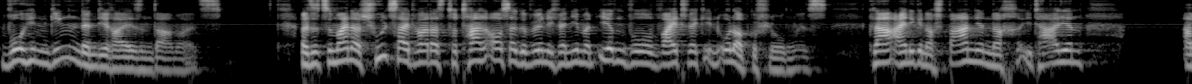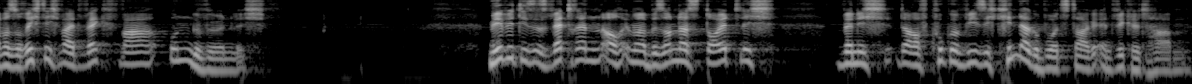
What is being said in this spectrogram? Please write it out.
wohin gingen denn die Reisen damals? Also zu meiner Schulzeit war das total außergewöhnlich, wenn jemand irgendwo weit weg in Urlaub geflogen ist. Klar, einige nach Spanien, nach Italien, aber so richtig weit weg war ungewöhnlich. Mir wird dieses Wettrennen auch immer besonders deutlich, wenn ich darauf gucke, wie sich Kindergeburtstage entwickelt haben.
